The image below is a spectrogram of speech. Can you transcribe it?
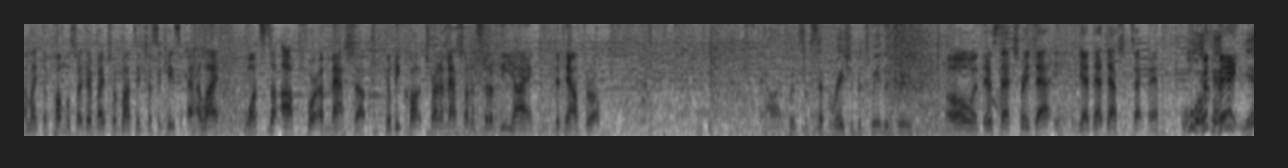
I like the pummels right there by Trevonte, just in case Ally wants to opt for a mash out. He'll be caught trying to mash out instead of DIing the down throw. Ally putting some separation between the two. Oh, and there's that trade. That Yeah, that dash attack, man. Ooh, okay. Good bait. Yeah.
